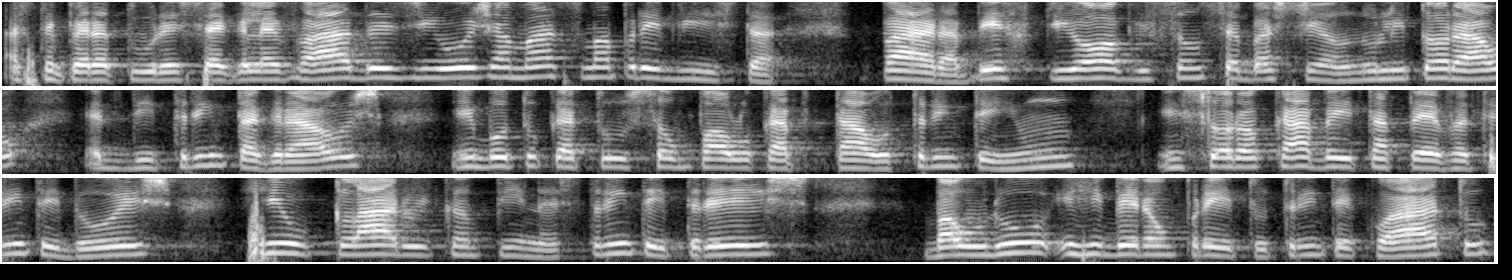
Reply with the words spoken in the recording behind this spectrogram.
As temperaturas seguem elevadas e hoje a máxima prevista para Bertioga e São Sebastião no litoral é de 30 graus, em Botucatu, São Paulo capital 31, em Sorocaba e Itapeva 32, Rio Claro e Campinas 33, Bauru e Ribeirão Preto, 34,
